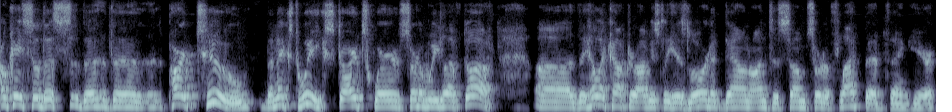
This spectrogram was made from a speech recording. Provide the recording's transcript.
Okay, so this the the part two, the next week starts where sort of we left off. Uh, the helicopter obviously has lowered it down onto some sort of flatbed thing here,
